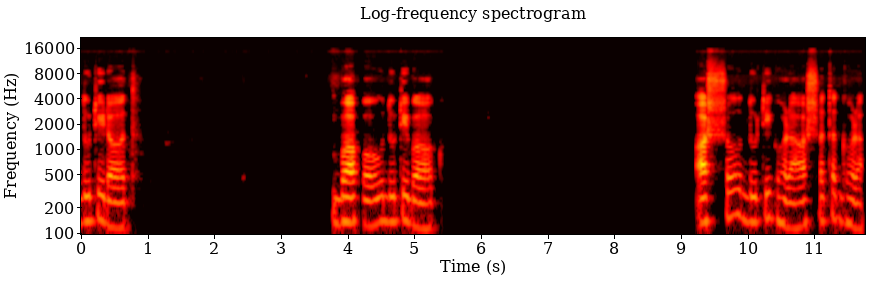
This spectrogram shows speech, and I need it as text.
দুটি রথ। বকৌ দুটি বক। অশ্ব দুটি ঘোড়া, অশ্ব অর্থাৎ ঘোড়া।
